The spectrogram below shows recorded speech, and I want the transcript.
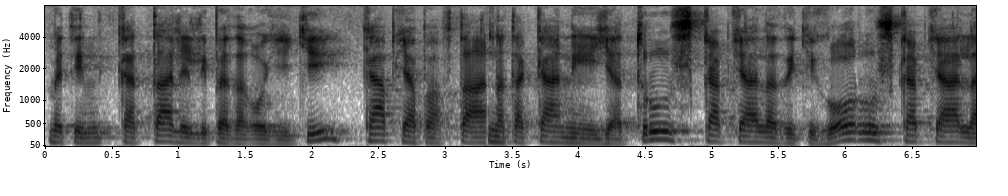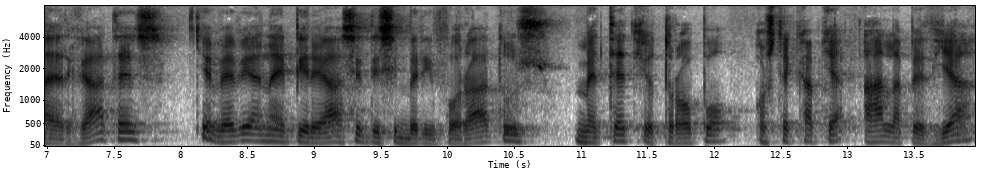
με την κατάλληλη παιδαγωγική κάποια από αυτά να τα κάνει γιατρούς, κάποια άλλα δικηγόρους, κάποια άλλα εργάτες και βέβαια να επηρεάσει τη συμπεριφορά τους με τέτοιο τρόπο ώστε κάποια άλλα παιδιά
